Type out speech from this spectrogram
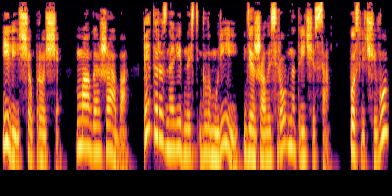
Или еще проще «мага-жаба». Эта разновидность гламурии держалась ровно три часа, после чего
